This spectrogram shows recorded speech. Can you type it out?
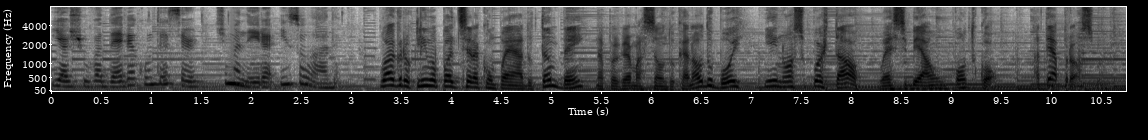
e a chuva deve acontecer de maneira isolada. O agroclima pode ser acompanhado também na programação do Canal do Boi e em nosso portal, o sba1.com. Até a próxima!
